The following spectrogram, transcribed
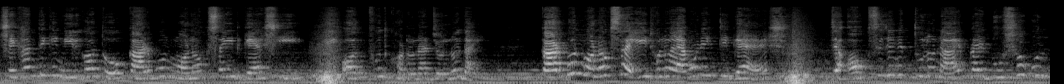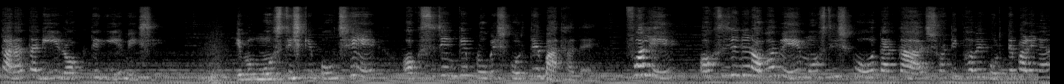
সেখান থেকে নির্গত কার্বন মনোক্সাইড গ্যাসই এই অদ্ভুত ঘটনার জন্য দায়ী। কার্বন মনোক্সাইড হলো এমন একটি গ্যাস যা অক্সিজেনের তুলনায় প্রায় দুশো গুণ তাড়াতাড়ি রক্তে গিয়ে মেশে এবং মস্তিষ্কে পৌঁছে অক্সিজেনকে প্রবেশ করতে বাধা দেয়। ফলে অক্সিজেনের অভাবে মস্তিষ্ক তার কাজ সঠিকভাবে করতে পারে না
